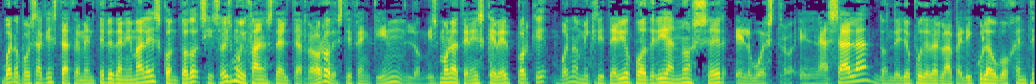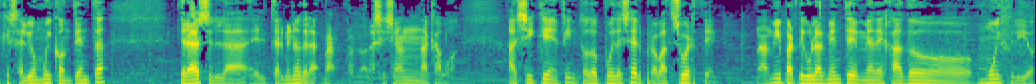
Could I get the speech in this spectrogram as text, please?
Bueno, pues aquí está Cementerio de Animales con todo. Si sois muy fans del terror o de Stephen King, lo mismo la tenéis que ver porque, bueno, mi criterio podría no ser el vuestro. En la sala donde yo pude ver la película hubo gente que salió muy contenta tras el término de la... Bueno, cuando la sesión acabó. Así que, en fin, todo puede ser. Probad suerte. A mí particularmente me ha dejado muy frío.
